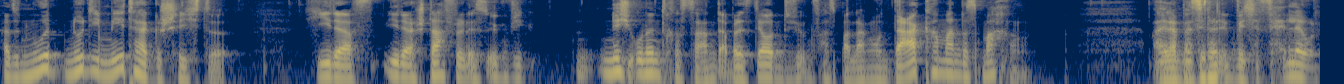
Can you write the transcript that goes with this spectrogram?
also nur, nur die Meta-Geschichte jeder, jeder Staffel ist irgendwie nicht uninteressant, aber das dauert natürlich unfassbar lange. Und da kann man das machen. Weil dann passieren halt irgendwelche Fälle und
